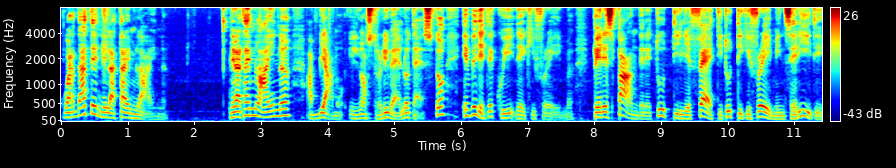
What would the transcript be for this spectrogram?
Guardate nella timeline. Nella timeline abbiamo il nostro livello testo e vedete qui dei keyframe. Per espandere tutti gli effetti, tutti i keyframe inseriti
